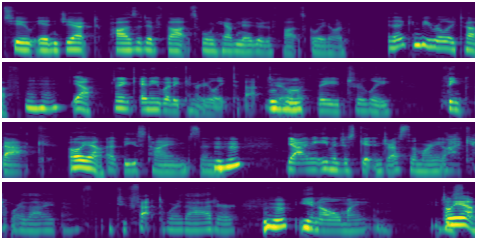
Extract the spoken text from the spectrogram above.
to inject positive thoughts when we have negative thoughts going on. And it can be really tough. Mm-hmm. Yeah. I think anybody can relate to that too if they truly think back Oh, yeah. at these times. And yeah, I mean, even just getting dressed in the morning, oh, I can't wear that. I'm I'm too fat to wear that. Or, you know, my. um, Just, oh, yeah.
